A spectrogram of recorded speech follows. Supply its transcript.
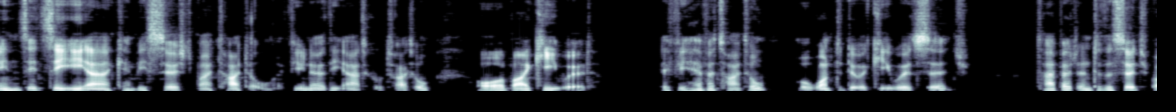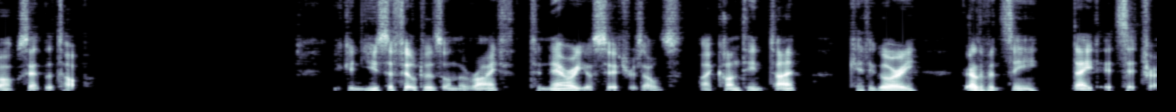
NZCER can be searched by title if you know the article title or by keyword. If you have a title or want to do a keyword search, Type it into the search box at the top. You can use the filters on the right to narrow your search results by content type, category, relevancy, date, etc.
